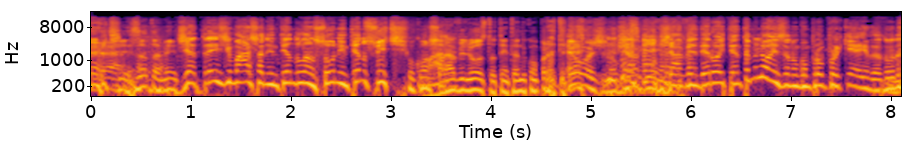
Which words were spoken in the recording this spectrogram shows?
diverte, né? exatamente. Dia 3 de março, a Nintendo lançou o Nintendo Switch, o console. Maravilhoso, tô tentando comprar até hoje, não Já, consegui. já venderam 80 milhões, você não comprou por quê ainda? Tudo.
